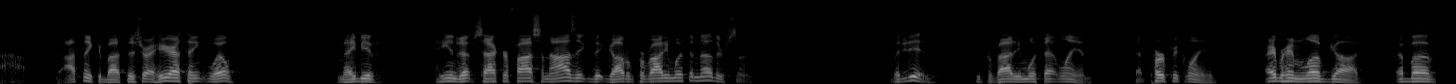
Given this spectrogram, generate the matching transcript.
I, I think about this right here. I think, well, maybe if he ended up sacrificing Isaac, that God would provide him with another son. But he didn't. He provided him with that lamb, that perfect lamb. Abraham loved God above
